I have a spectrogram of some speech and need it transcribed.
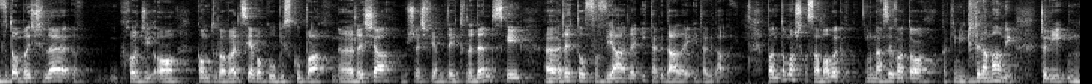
W domyśle chodzi o kontrowersje wokół biskupa Rysia, mszy świętej trydenckiej, rytów wiary itd., itd. Pan Tomasz Samołek nazywa to takimi dramami, czyli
